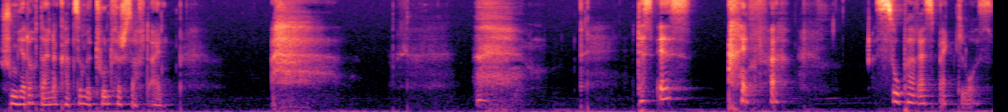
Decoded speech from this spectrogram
schmier doch deine Katze mit Thunfischsaft ein. Das ist einfach super respektlos.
